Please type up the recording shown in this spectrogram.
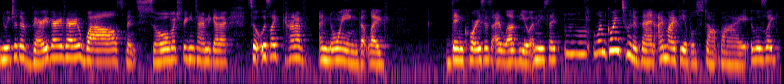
knew each other very, very, very well. Spent so much freaking time together. So it was like kind of annoying that like then Corey says, I love you. And he's like, mm, Well, I'm going to an event. I might be able to stop by. It was like,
